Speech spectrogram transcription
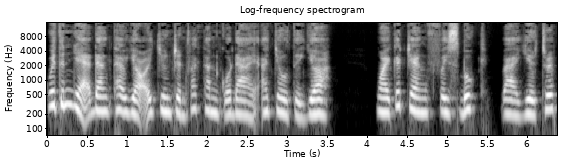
Quý thính giả đang theo dõi chương trình phát thanh của Đài Á Châu Tự Do. Ngoài các trang Facebook và YouTube,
